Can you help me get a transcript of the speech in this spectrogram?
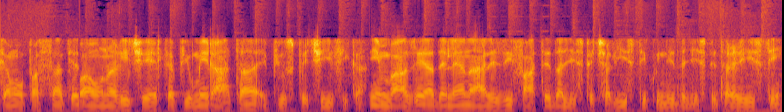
siamo passati a una ricerca più mirata e più specifica, in base a delle analisi fatte dagli specialisti, quindi dagli specialisti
